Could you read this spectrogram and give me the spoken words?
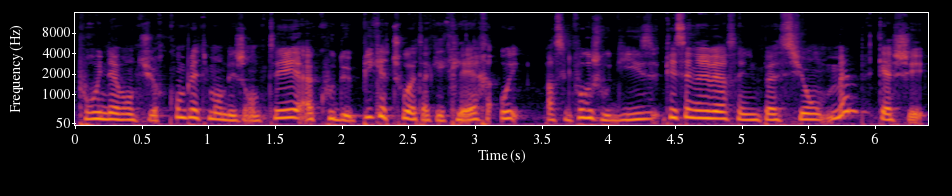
pour une aventure complètement déjantée, à coup de Pikachu attaque éclair. Oui, parce qu'il faut que je vous dise, Christian Rivers a une passion, même cachée,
